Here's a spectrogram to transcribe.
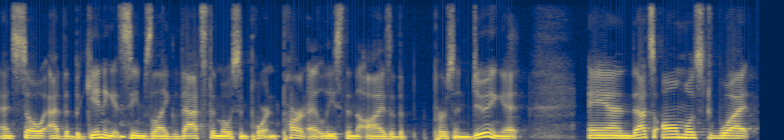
And so at the beginning, it seems like that's the most important part, at least in the eyes of the person doing it, and that's almost what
